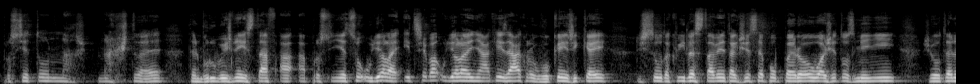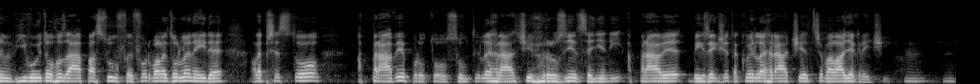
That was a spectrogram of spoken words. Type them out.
prostě to naštve, ten průběžný stav a, a prostě něco udělají. I třeba udělají nějaký zákrok. OK, říkej, když jsou takovýhle stavy, takže se poperou a že to změní, že ten vývoj toho zápasu ve fotbale tohle nejde, ale přesto a právě proto jsou tyhle hráči hrozně ceněný a právě bych řekl, že takovýhle hráč je třeba Láďa Krejčí. Hmm, hmm.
